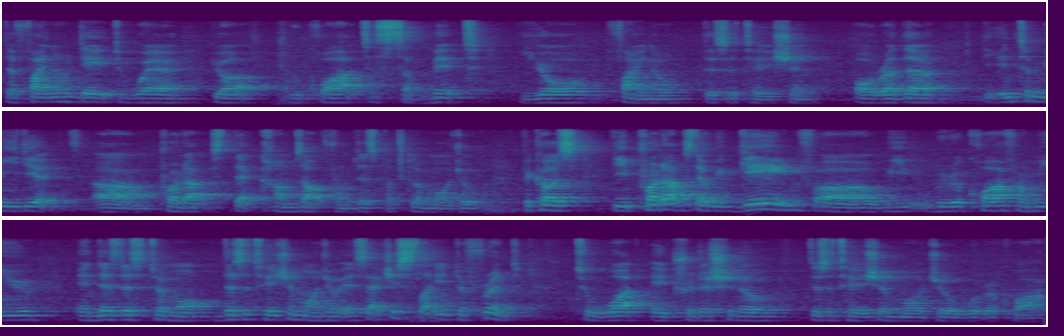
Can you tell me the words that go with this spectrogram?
the final date where you are required to submit your final dissertation or rather the intermediate um, products that comes out from this particular module because the products that we gain uh, we, we require from you in this dissertation module is actually slightly different to what a traditional dissertation module would require.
